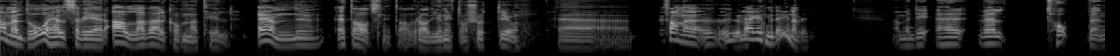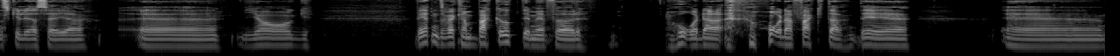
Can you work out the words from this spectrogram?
Ja, men då hälsar vi er alla välkomna till ännu ett avsnitt av Radio 1970. Eh, hur, fan är, hur är läget med dig Navid? Ja, men det är väl toppen skulle jag säga. Eh, jag vet inte vad jag kan backa upp det med för hårda, hårda fakta. Det är eh,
